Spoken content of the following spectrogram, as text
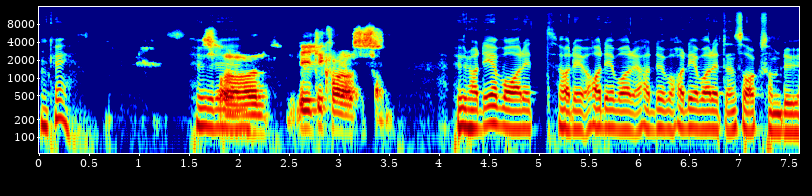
Okej. Hur, Så eh, lite kvar av säsongen. Hur har det varit? Har det, har det varit, har det, har det varit en sak som du...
